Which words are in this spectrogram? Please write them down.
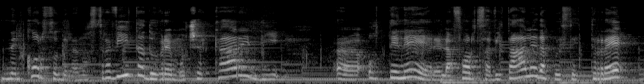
nel corso della nostra vita dovremmo cercare di eh, ottenere la forza vitale da queste tre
